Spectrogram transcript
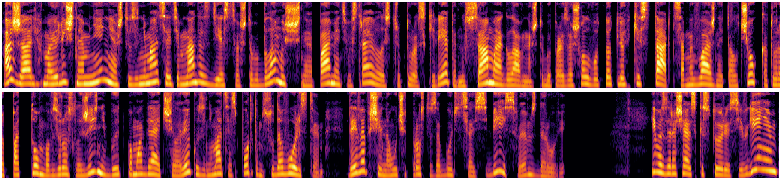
А жаль, мое личное мнение, что заниматься этим надо с детства, чтобы была мышечная память, выстраивалась структура скелета, но самое главное, чтобы произошел вот тот легкий старт, самый важный толчок, который потом во взрослой жизни будет помогать человеку заниматься спортом с удовольствием, да и вообще научит просто заботиться о себе и своем здоровье. И возвращаясь к истории с Евгением,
